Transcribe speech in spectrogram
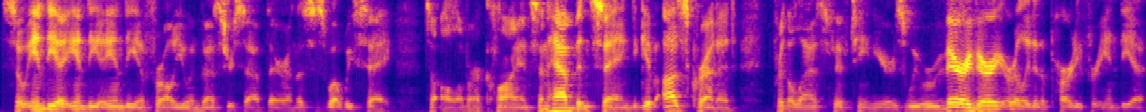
So, India, India, India for all you investors out there. And this is what we say to all of our clients and have been saying to give us credit for the last 15 years. We were very, very early to the party for India.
